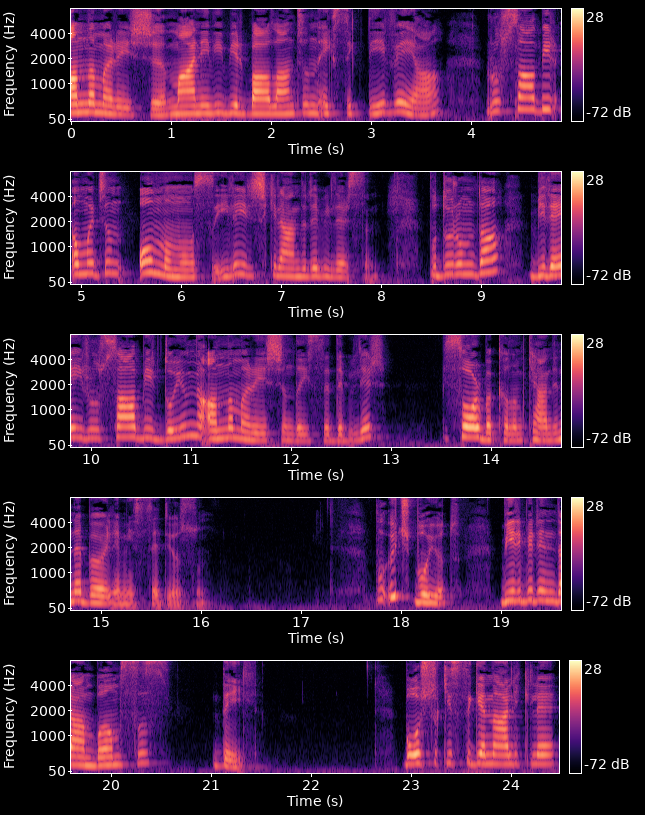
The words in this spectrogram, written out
anlam arayışı, manevi bir bağlantının eksikliği veya ruhsal bir amacın olmaması ile ilişkilendirebilirsin. Bu durumda birey ruhsal bir doyum ve anlam arayışında hissedebilir. Bir sor bakalım kendine böyle mi hissediyorsun? Bu üç boyut birbirinden bağımsız değil. Boşluk hissi genellikle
